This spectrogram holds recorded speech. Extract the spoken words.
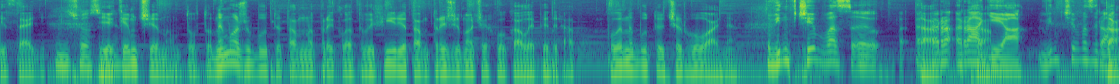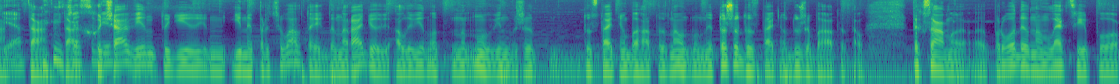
пісень. Нічого собі. Яким чином? Тобто не може бути там, наприклад, в ефірі там три жіночих вокали підряд. Повинно бути чергування. То він вчив вас е, Так, ра- радіа. Він вчив вас радіа. Так, так, так. собі. Хоча він тоді і не працював так, якби на радіо, але він от ну він вже достатньо багато знав. Ну не то, що достатньо, дуже багато знав. Так само е, проводив нам лекції по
